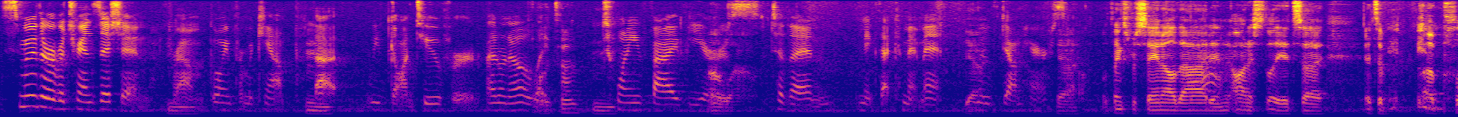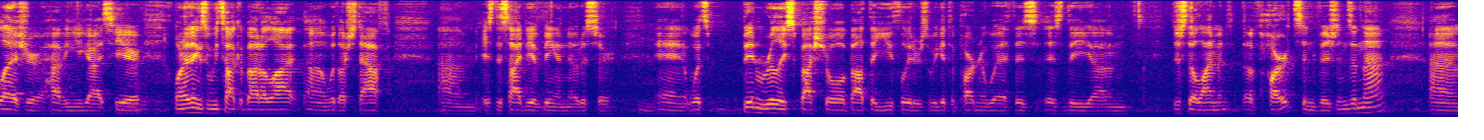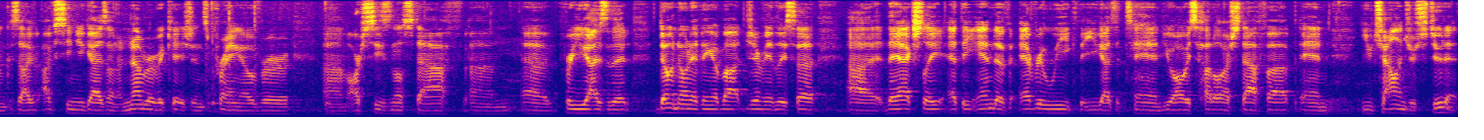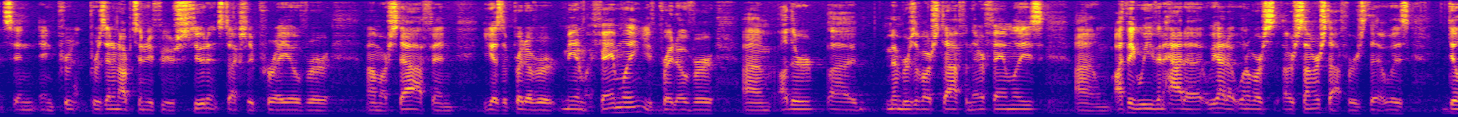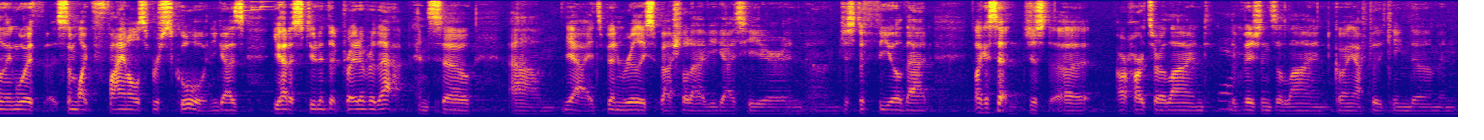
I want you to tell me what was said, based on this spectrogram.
smoother of a transition from going from a camp that we'd gone to for I don't know like time. 25 years to then make that commitment, Yeah. move down here. Yeah. So Well, thanks for saying all that. And honestly, it's a it's a, a pleasure having you guys here. One of the things we talk about a lot uh, with our staff um, is this idea of being a noticer. And what's been really special about the youth leaders we get to partner with is is the um, just the alignment of hearts and visions in that. Because I've, I've seen you guys on a number of occasions praying over um, our seasonal staff. Um, uh, for you guys that don't know anything about Jeremy and Lisa, uh, they actually, at the end of every week that you guys attend, you always huddle our staff up and you challenge your students and, and pre- present an opportunity for your students to actually pray over um, our staff, and you guys have prayed over me and my family. You've prayed over um, other uh, members of our staff and their families. Um, I think we even had a we had a, one of our, our summer staffers that was dealing with some like finals for school, and you guys you had a student that prayed over that, and so um, yeah, it's been really special to have you guys here, and um, just to feel that, like I said, just uh, our hearts are aligned, Yeah. the visions aligned, going after the kingdom, and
